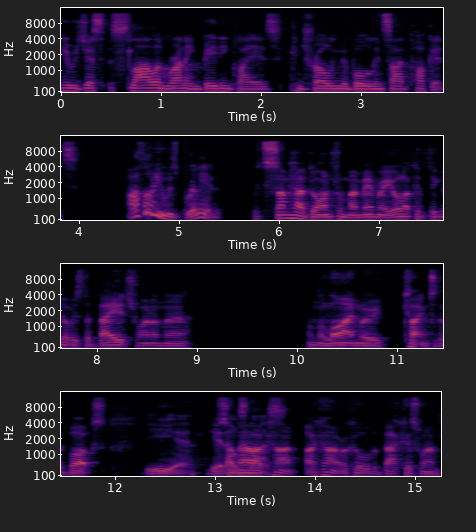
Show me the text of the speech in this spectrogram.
he was just slalom running, beating players, controlling the ball inside pockets. I thought he was brilliant. It's somehow gone from my memory. All I can think of is the Behich one on the on the line where he cut into the box. Yeah, yeah, that somehow was nice. I can't I can't recall the Baccus one.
